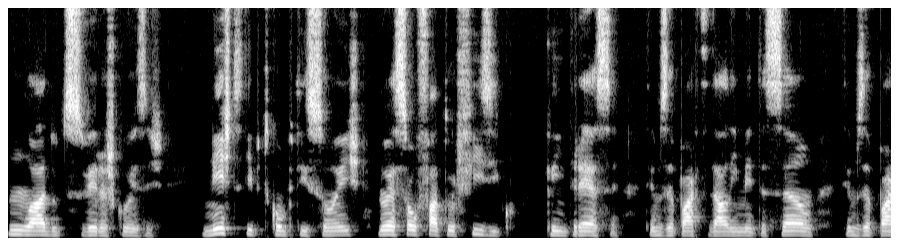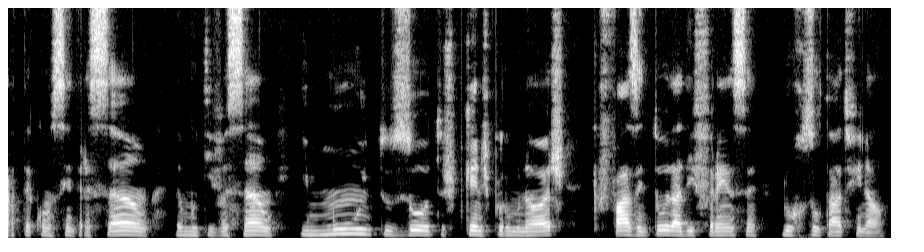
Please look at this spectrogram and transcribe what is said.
um lado de se ver as coisas. Neste tipo de competições não é só o fator físico que interessa, temos a parte da alimentação, temos a parte da concentração, da motivação e muitos outros pequenos pormenores que fazem toda a diferença no resultado final.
